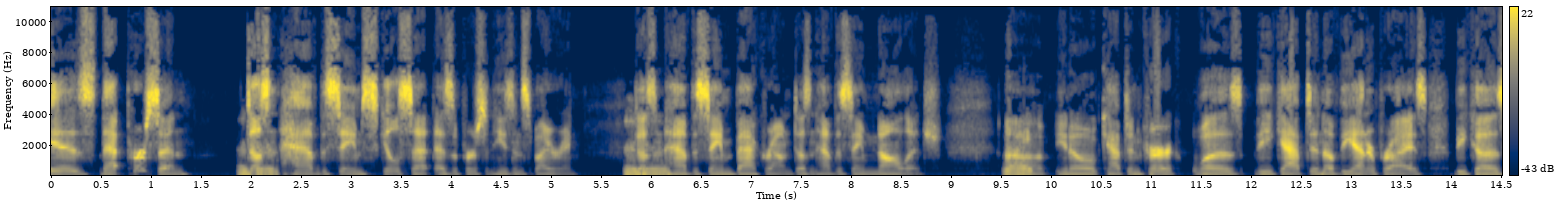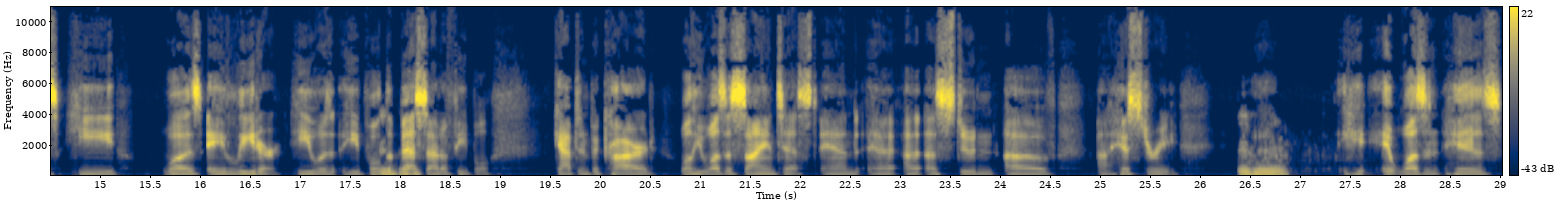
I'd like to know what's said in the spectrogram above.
is that person Mm-hmm. doesn't have the same skill set as the person he's inspiring. Mhm. Doesn't have the same background, doesn't have the same knowledge. Right. Uh, you know, Captain Kirk was the captain of the Enterprise because he was a leader. He was he pulled the Mhm. best out of people. Captain Picard, well, he was a scientist and a, a, student of uh, history. hmm He, it wasn't his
